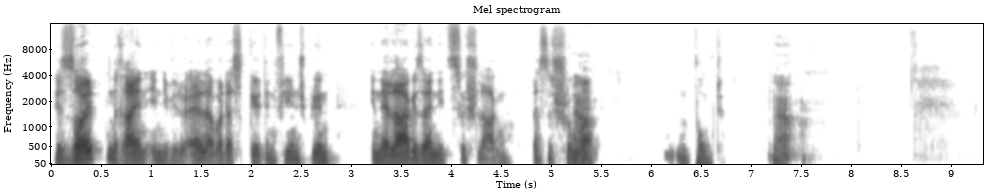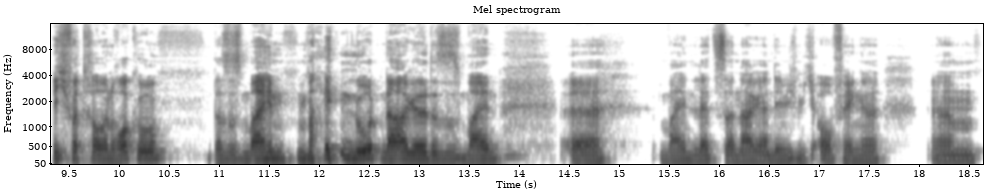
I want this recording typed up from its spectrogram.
Wir sollten rein individuell, aber das gilt in vielen Spielen, in der Lage sein, die zu schlagen. Das ist schon ja. mal ein Punkt. Ja. Ich vertraue in Rocco. Das ist mein, mein Notnagel. Das ist mein, äh, mein letzter Nagel, an dem ich mich aufhänge. Ähm,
